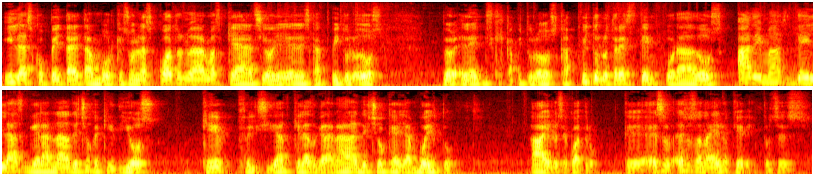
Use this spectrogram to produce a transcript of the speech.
Y la escopeta de tambor, que son las cuatro nuevas armas que han sido añadidas el capítulo 2. Es que capítulo 2, capítulo 3, temporada 2. Además de las granadas de choque, que Dios, qué felicidad que las granadas de choque hayan vuelto. Ah, y los C4, que eso, eso a nadie lo quiere, entonces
